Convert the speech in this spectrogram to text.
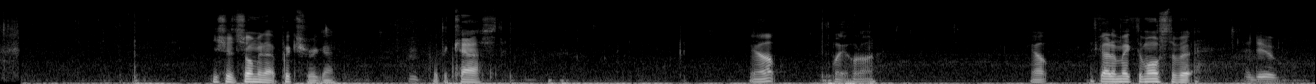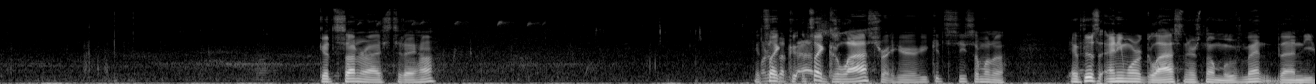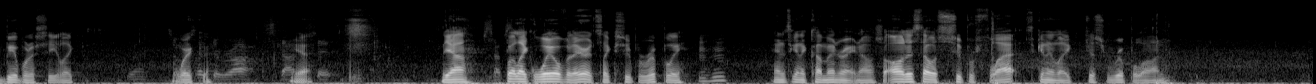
You should show me that picture again. With the cast. Yep. Wait, hold on. Yep. You gotta make the most of it. I do. Good sunrise today, huh? It's One like it's like glass right here. You could see some of the. If there's any more glass and there's no movement, then you'd be able to see like. Where the rock stops Yeah. it. Yeah, Stops but like way over there, it's like super ripply, Mm-hmm. and it's gonna come in right now. So all this that was super flat, it's gonna like just ripple on.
